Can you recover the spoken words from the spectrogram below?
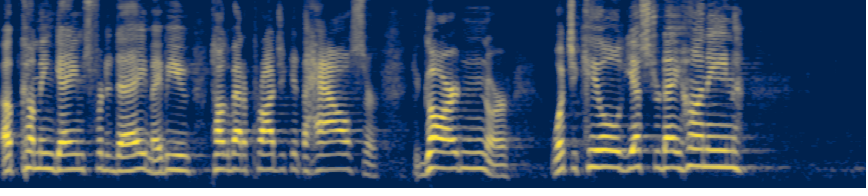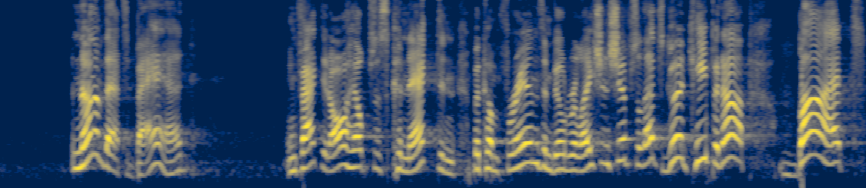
upcoming games for today. Maybe you talk about a project at the house or your garden or what you killed yesterday hunting. None of that's bad. In fact, it all helps us connect and become friends and build relationships, so that's good. Keep it up. But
